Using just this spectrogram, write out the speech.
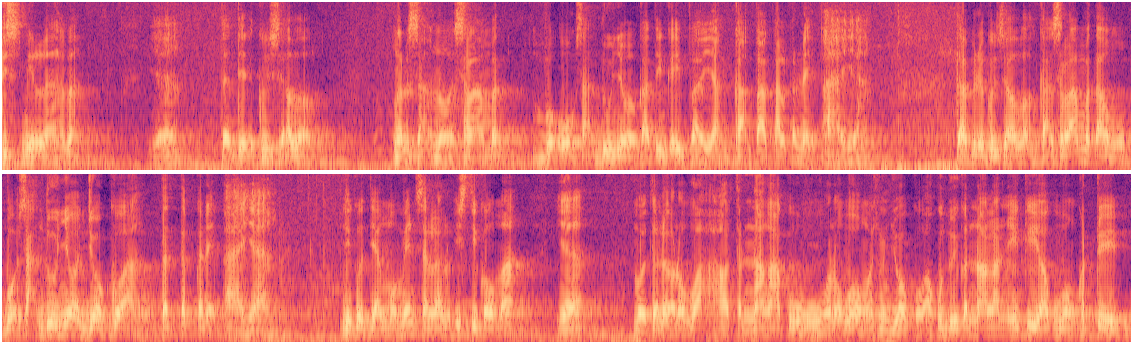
Bismillah apa? Ya. Dan Gusti Allah ngersakno selamat mbok wong sak dunya kating bahaya gak bakal kena bahaya. Tapi nek Gusti Allah gak selamat tau mbok sak dunya njogo ah, tetep kena bahaya. Niku yang mukmin selalu istiqomah ya Mboten lek wah tenang aku ono wong langsung joko. Aku duwe kenalan iki aku wong gede.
